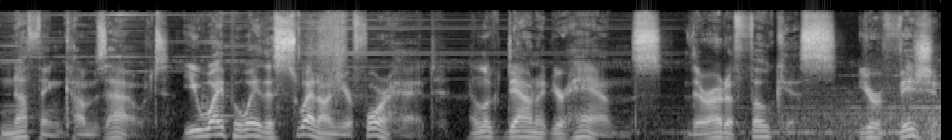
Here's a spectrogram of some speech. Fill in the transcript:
nothing comes out. You wipe away the sweat on your forehead and look down at your hands. They're out of focus. Your vision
